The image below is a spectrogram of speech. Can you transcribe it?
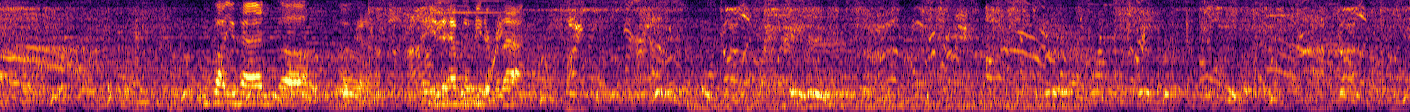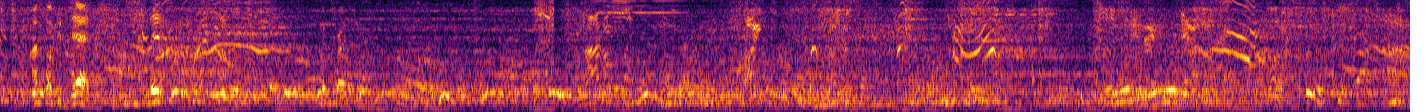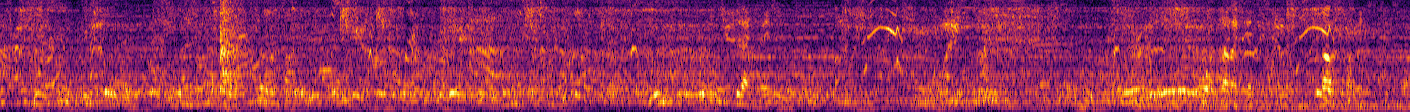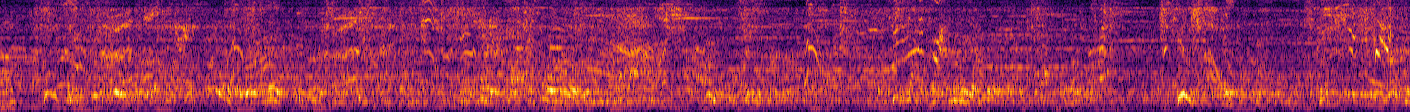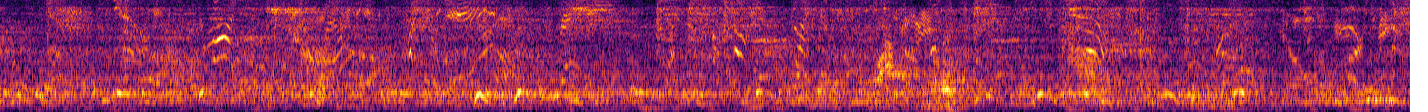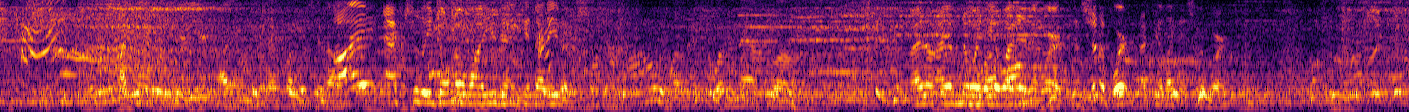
You thought you had, uh, okay. You didn't have the meter for that. I'm fucking dead the pressure. Good. Oh, I thought I could. That was probably just too slow. I actually don't know why you didn't get that either. I, don't, I have no idea why it didn't work. It should have worked. I feel like it should have worked.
